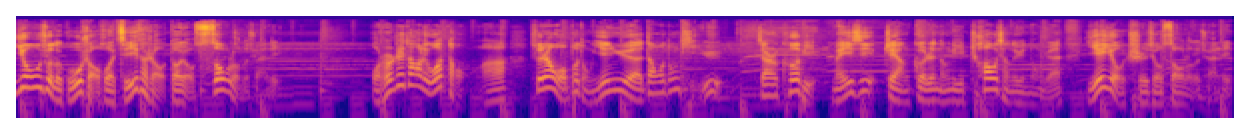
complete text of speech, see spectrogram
优秀的鼓手或吉他手都有 solo 的权利。我说这道理我懂啊，虽然我不懂音乐，但我懂体育。像是科比、梅西这样个人能力超强的运动员，也有持球 solo 的权利。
